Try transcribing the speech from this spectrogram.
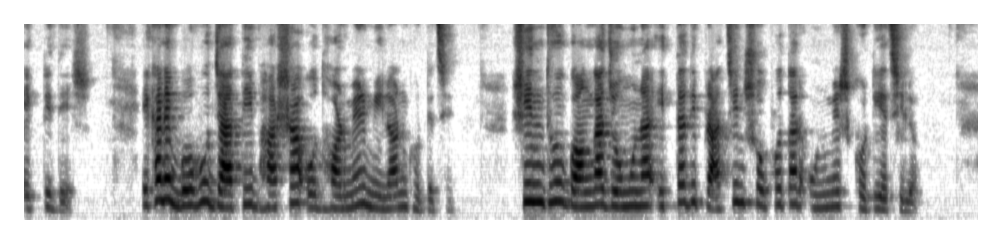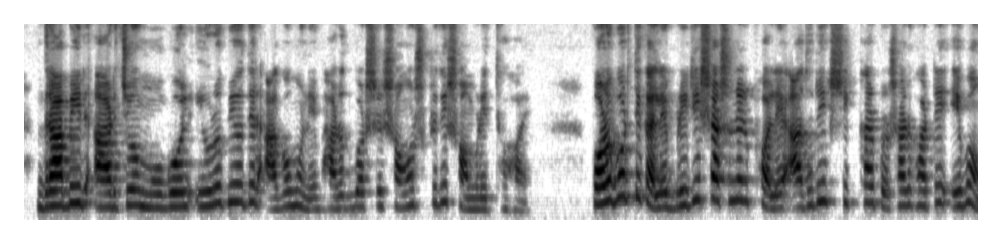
একটি দেশ। এখানে বহু জাতি, ভাষা ও ধর্মের মিলন ঘটেছে। সিন্ধু, গঙ্গা, যমুনা ইত্যাদি প্রাচীন সভ্যতার উন্মেষ ঘটিয়েছিল। দ্রাবিড়, আর্য মুঘল ইউরোপীয়দের আগমনে ভারতবর্ষের সংস্কৃতি সমৃদ্ধ হয়। পরবর্তীকালে ব্রিটিশ শাসনের ফলে আধুনিক শিক্ষার প্রসার ঘটে এবং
